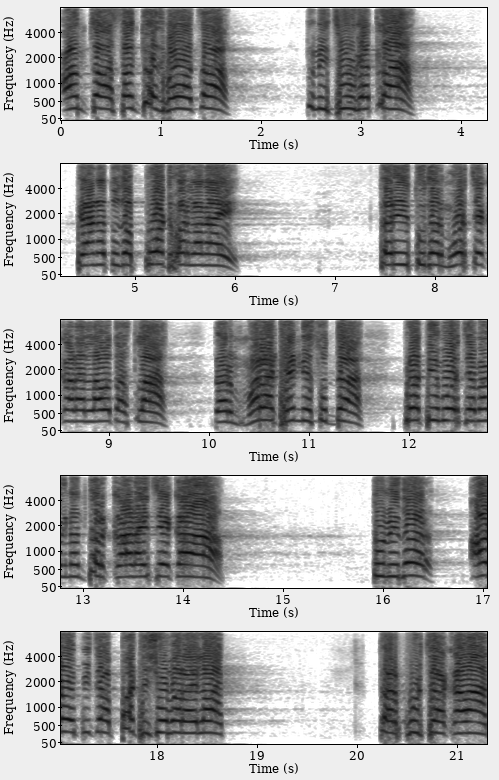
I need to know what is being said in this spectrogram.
आमचा संतोष भयाचा. तुम्ही जीव घेतला. त्यानं तुझं पोट भरला नाही. तरी तू जर मोर्चे काढायला लावत असला तर मराठ्यांनी सुद्धा प्रतिमोर्चे मग नंतर काढायचे का? तुम्ही जर आरोपीच्या पाठीशी उभा राहिलात तर पुढच्या काळात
